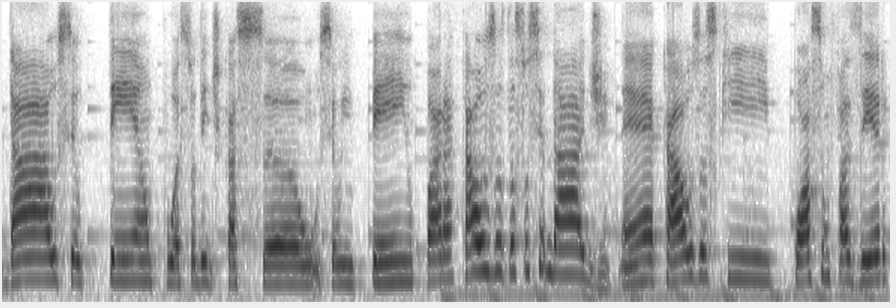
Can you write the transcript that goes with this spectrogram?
dá o seu tempo, a sua dedicação, o seu empenho para causas da sociedade, né? Causas que possam fazer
